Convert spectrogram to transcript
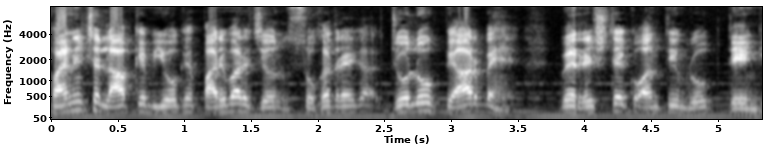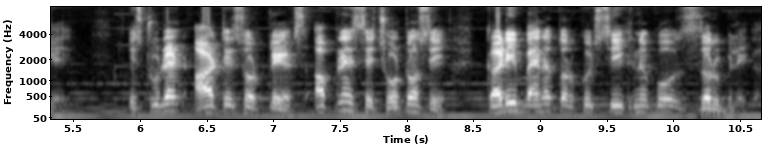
फाइनेंशियल लाभ के भी योग है। पारिवारिक जीवन सुखद रहेगा। जो लोग प्यार में हैं, वे रिश्ते को अंतिम रूप देंगे। स्टूडेंट, आर्टिस्ट और प्लेयर्स अपने से छोटों से कड़ी मेहनत और कुछ सीखने को ज़रूर मिलेगा।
